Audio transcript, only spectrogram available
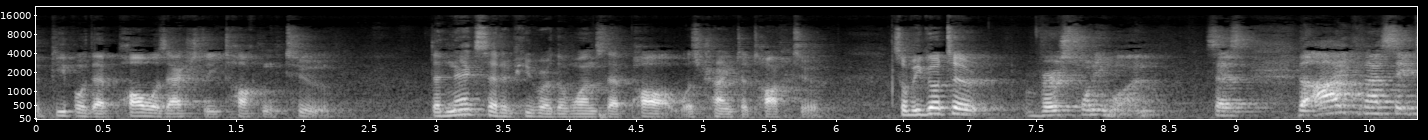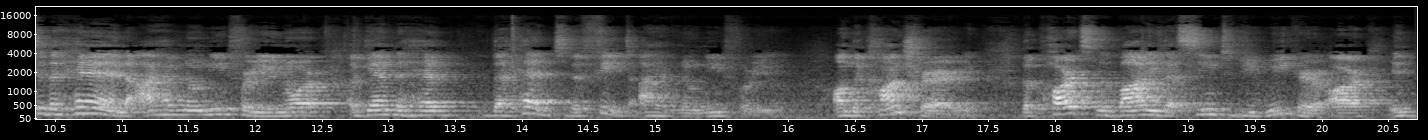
the people that Paul was actually talking to. The next set of people are the ones that Paul was trying to talk to. So we go to verse 21. Says, The eye cannot say to the hand, I have no need for you, nor again the head, the head to the feet, I have no need for you. On the contrary, the parts of the body that seem to be weaker are in,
